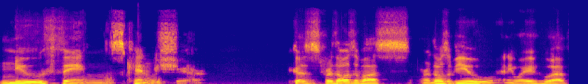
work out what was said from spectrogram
new things can we share? Because for those of us, or those of you anyway, who have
